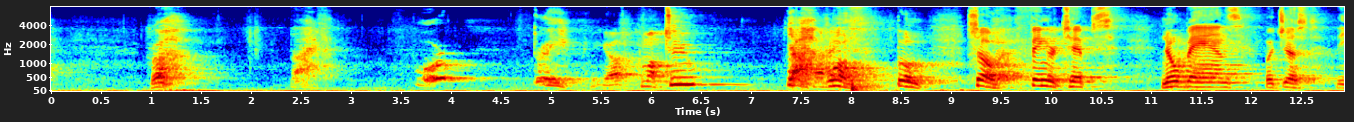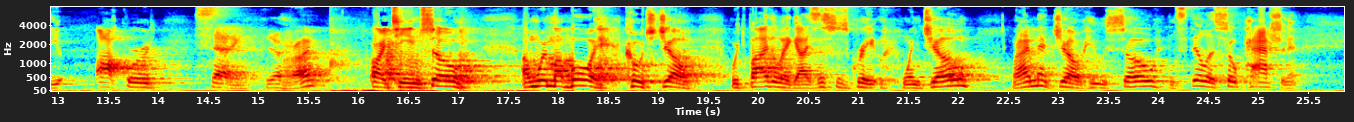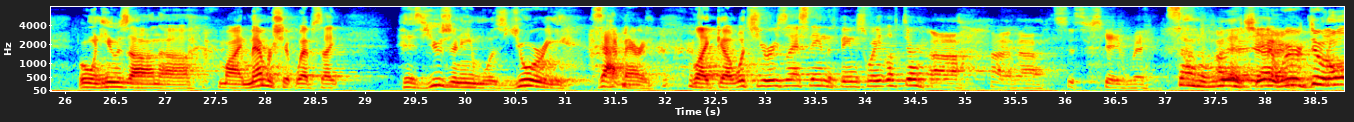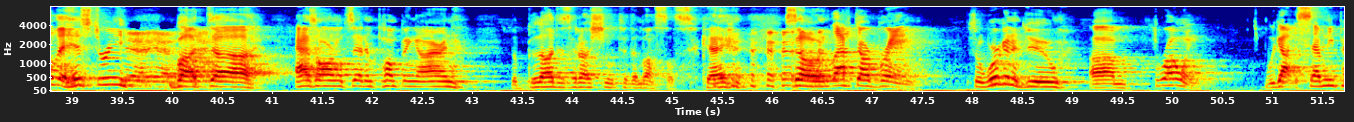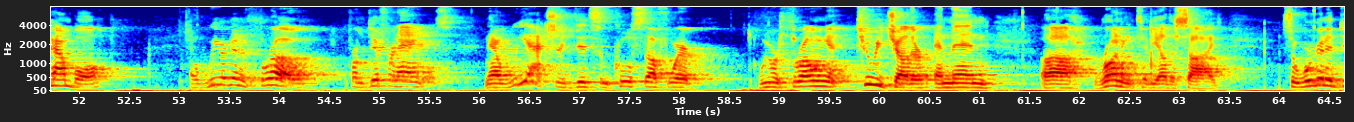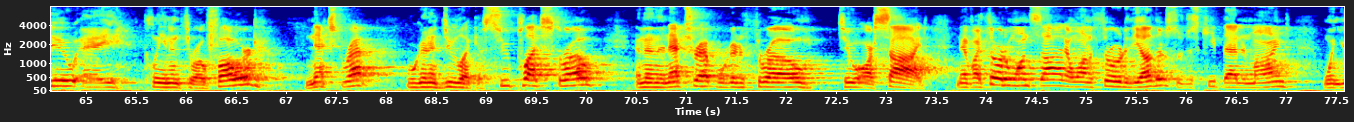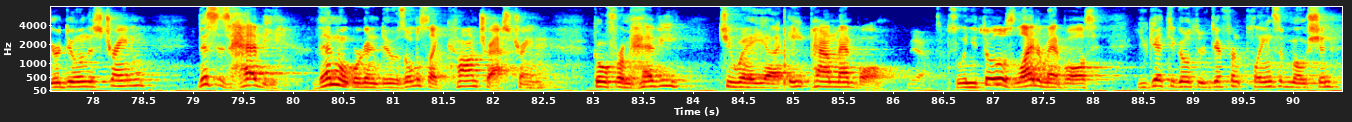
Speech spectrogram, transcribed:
Five, four, three, Here you go. Come on. two, yeah, one, boom. So fingertips, no bands, but just the awkward setting. Yeah. All right. All right, team. So I'm with my boy, Coach Joe. Which, by the way, guys, this was great. When Joe, when I met Joe, he was so and still is so passionate. But when he was on uh, my membership website, his username was Yuri Szatmary. like, uh, what's Yuri's last name? The famous weightlifter. Uh, I know. It's just escaping me. Son of a bitch. yeah, Yeah, yeah. we were doing all the history. Yeah, yeah, But uh, as Arnold said in Pumping Iron, the blood is rushing to the muscles, okay? so it left our brain. So we're gonna do um, throwing. We got the 70 pound ball, and we are gonna throw from different angles. Now, we actually did some cool stuff where we were throwing it to each other and then uh, running to the other side. So we're gonna do a clean and throw forward. Next rep, we're gonna do like a suplex throw. And then the next rep, we're gonna throw to our side. Now, if I throw to one side, I wanna throw to the other, so just keep that in mind when you're doing this training. This is heavy. Then what we're gonna do is almost like contrast training. Go from heavy to a uh, eight pound med ball. Yeah. So when you throw those lighter med balls, you get to go through different planes of motion.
